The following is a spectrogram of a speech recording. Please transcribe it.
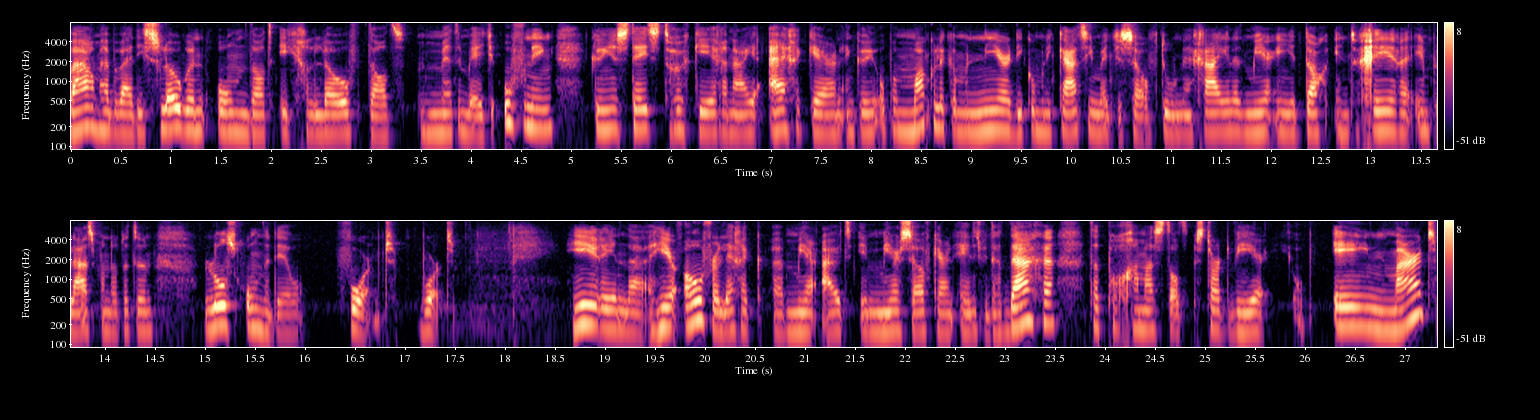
Waarom hebben wij die slogan? Omdat ik geloof dat met een beetje oefening kun je steeds terugkeren naar je eigen kern en kun je op een makkelijke manier die communicatie met jezelf doen en ga je het meer in je dag integreren in plaats van dat het een los onderdeel vormt, wordt. Hierin, uh, hierover leg ik uh, meer uit in Meer Selfcare in 21 dagen. Dat programma start weer op 1 maart.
